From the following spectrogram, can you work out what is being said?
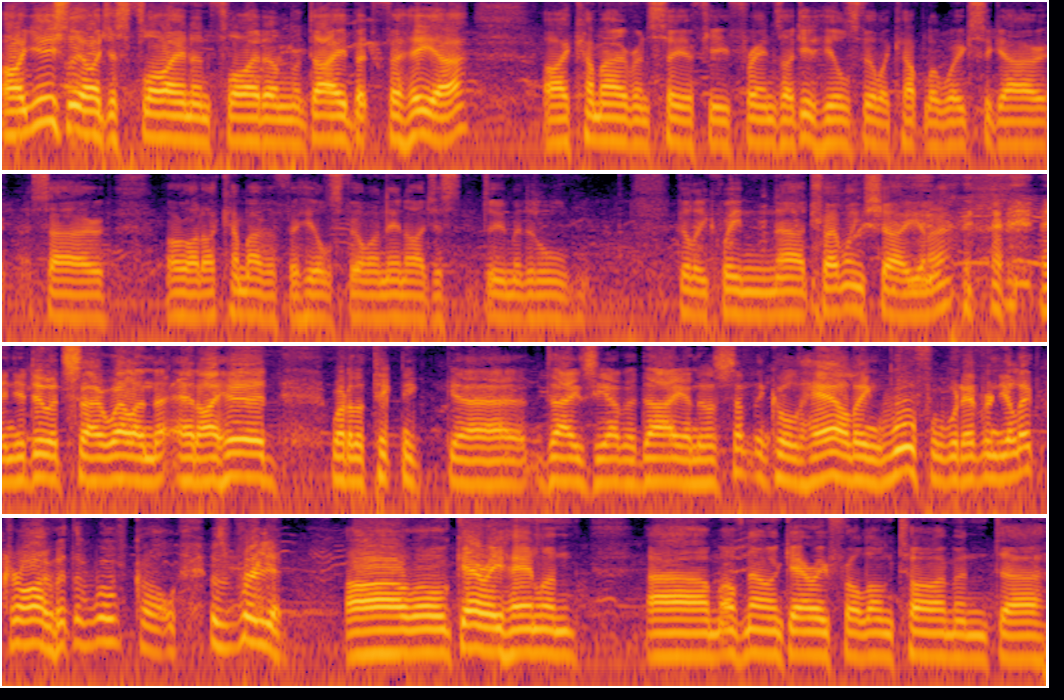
Oh, usually I just fly in and fly it on the day, but for here, I come over and see a few friends. I did Hillsville a couple of weeks ago, so all right, I come over for Hillsville and then I just do my little Billy Quinn uh, travelling show, you know. and you do it so well. And, and I heard one of the picnic uh, days the other day, and there was something called Howling Wolf or whatever, and you let cry with the wolf call. It was brilliant. Oh well, Gary Hanlon. Um, I've known Gary for a long time, and uh,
